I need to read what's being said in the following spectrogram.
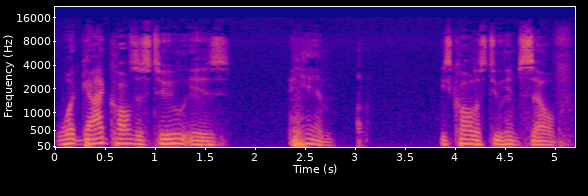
what God calls us to is Him. He's called us to Himself.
